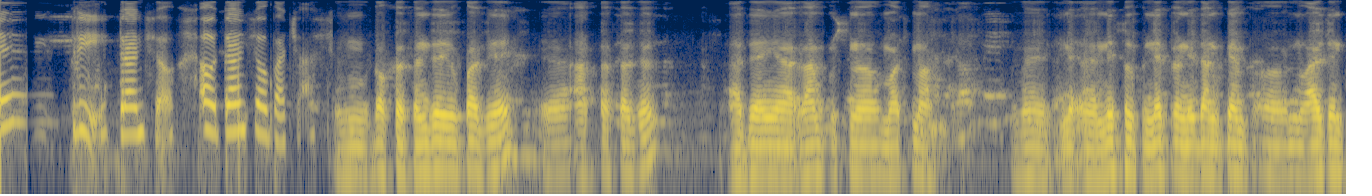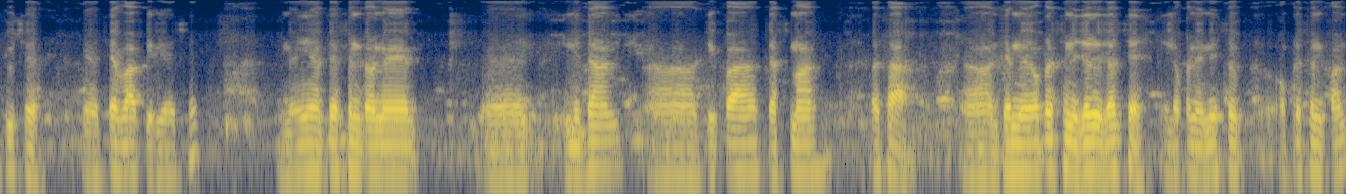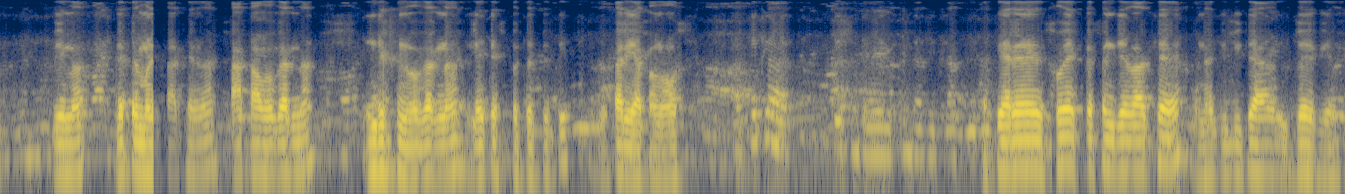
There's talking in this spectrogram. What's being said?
ડૉક્ટર સંજય ઉપાધ્યાય આંખના સર્જન. આજે અહીંયા રામકૃષ્ણ મઠમાં નિઃશુલ્ક નેત્ર નિદાન કેમ્પનું આયોજન થયું છે. સેવા આપી રહ્યા છે. અને અહીંયા પેશન્ટોને નિદાન ટીપા, ચશ્મા તથા જેમને જેમને ઓપરેશનની જરૂર હશે, એ લોકોને નિઃશુલ્ક ઓપરેશન પણ ફ્રીમાં. નેત્રમણી સાથેના, ટાંકા વગરના ઇન્જેક્શન વગરના લેટેસ્ટ પદ્ધતિથી કરી આપવામાં આવશે. અત્યારે સો એક પેશન્ટ જેવા છે અને હજી બીજા જોઈ રહ્યા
